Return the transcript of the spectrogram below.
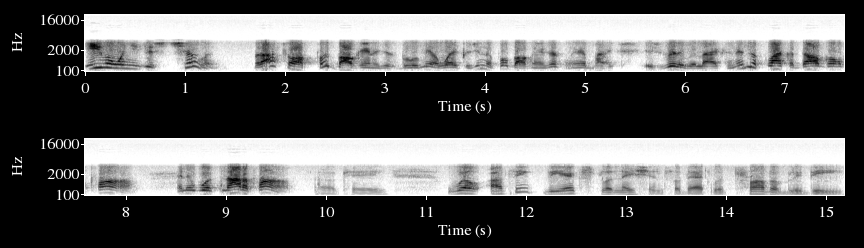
even when you're just chilling. But I saw a football game that just blew me away because you know football games that's when everybody is really relaxing. It looked like a doggone prom, and it was not a prom. Okay. Well, I think the explanation for that would probably be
